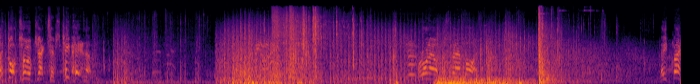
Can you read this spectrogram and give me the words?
They've got two objectives. Keep hitting them. We're on Alpha. Stand by. Need back.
